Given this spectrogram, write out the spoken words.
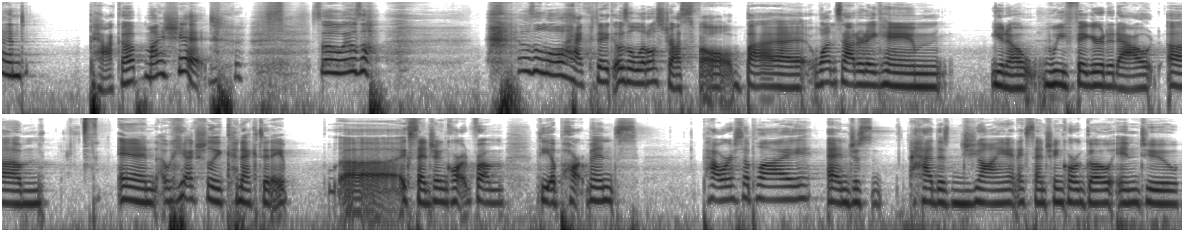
and pack up my shit. so it was a it was a little hectic. It was a little stressful, but once Saturday came, you know, we figured it out. Um, and we actually connected a uh, extension cord from the apartment's power supply and just had this giant extension cord go into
